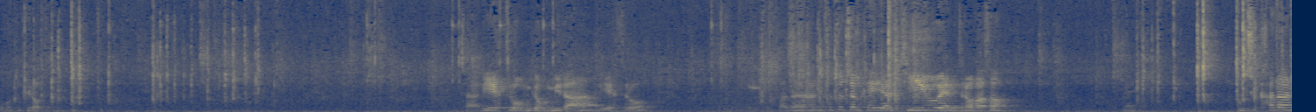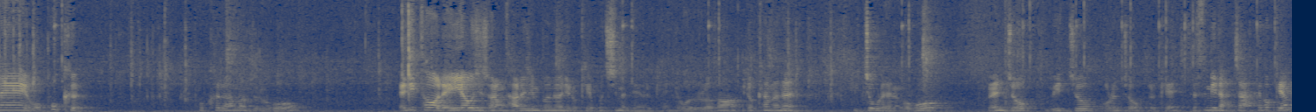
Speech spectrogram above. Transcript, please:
요것도 필요 없어요. 자 React로 옮겨봅니다. React로 저는 투투.kr dun 들어가서 네. 우측 하단에 요 fork fork를 한번 누르고 에디터 레이아웃이 저랑 다르신 분은 이렇게 붙이면 돼요. 이렇게 이거 눌러서 이렇게 하면은 위쪽으로 되는 거고 왼쪽, 위쪽, 오른쪽 이렇게 됐습니다. 자 해볼게요.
